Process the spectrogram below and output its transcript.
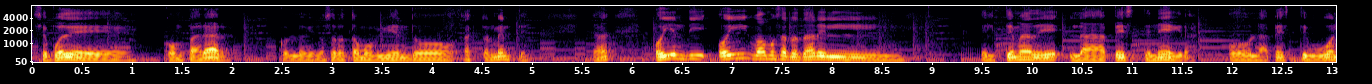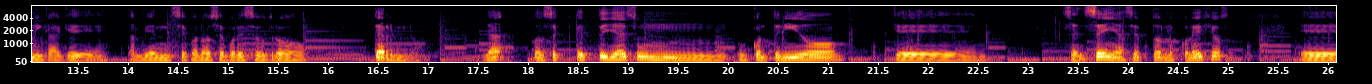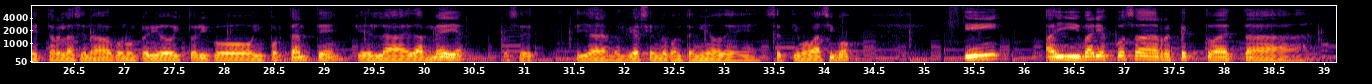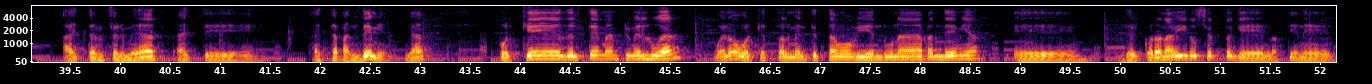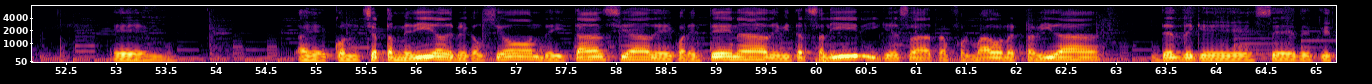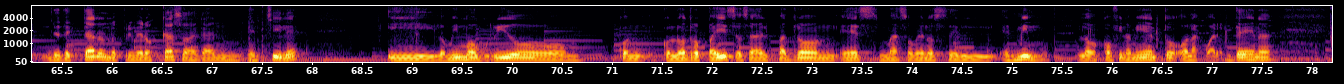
se puede comparar con lo que nosotros estamos viviendo actualmente. Hoy, en día, hoy vamos a tratar el, el tema de la peste negra o la peste bubónica, que también se conoce por ese otro término. ¿ya? Entonces, este ya es un, un contenido que se enseña ¿cierto? en los colegios. Eh, está relacionado con un periodo histórico importante que es la Edad Media. Entonces, este ya vendría siendo contenido de séptimo básico. Y hay varias cosas respecto a esta, a esta enfermedad, a, este, a esta pandemia, ¿ya? ¿Por qué del tema en primer lugar? Bueno, porque actualmente estamos viviendo una pandemia eh, del coronavirus, ¿cierto? Que nos tiene eh, eh, con ciertas medidas de precaución, de distancia, de cuarentena, de evitar salir y que eso ha transformado nuestra vida desde que se detectaron los primeros casos acá en, Chile. Y lo mismo ha ocurrido con, los otros países, o sea, el patrón es más o menos el, mismo, los confinamientos o las cuarentenas,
